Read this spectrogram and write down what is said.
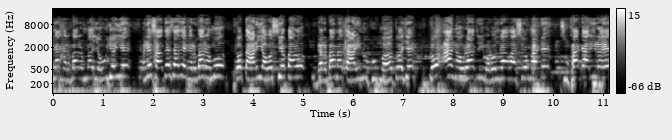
ત્યાં ગરબા રમવા જવું જોઈએ અને સાથે સાથે ગરબા રમો તો તાળી અવશ્ય પાડો. ગરબામાં તાળીનું ખૂબ મહત્વ છે. તો આ નવરાત્રી વડોદરા વાસીઓ માટે સુખાકારી રહે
